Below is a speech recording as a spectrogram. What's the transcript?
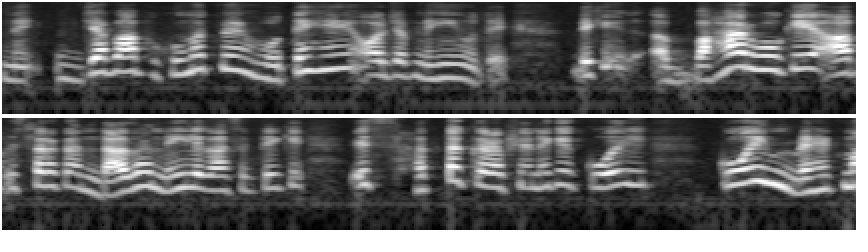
نہیں جب آپ حکومت میں ہوتے ہیں اور جب نہیں ہوتے دیکھیں باہر ہو کے آپ اس طرح کا اندازہ نہیں لگا سکتے کہ اس حد تک کرپشن ہے کہ کوئی کوئی محکمہ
